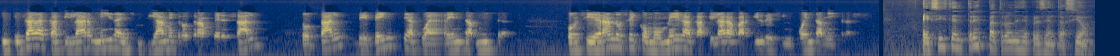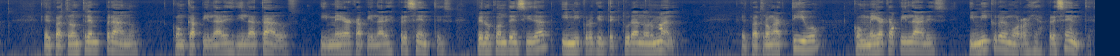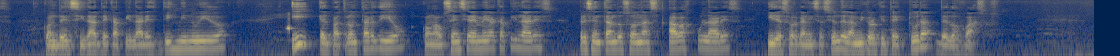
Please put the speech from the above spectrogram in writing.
y que cada capilar mida en su diámetro transversal total de 20 a 40 mitras considerándose como mega capilar a partir de 50 micras. Existen tres patrones de presentación. El patrón temprano, con capilares dilatados y megacapilares presentes, pero con densidad y microarquitectura normal. El patrón activo, con megacapilares y microhemorragias presentes, con densidad de capilares disminuido. Y el patrón tardío, con ausencia de megacapilares, presentando zonas avasculares y desorganización de la microarquitectura de los vasos.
